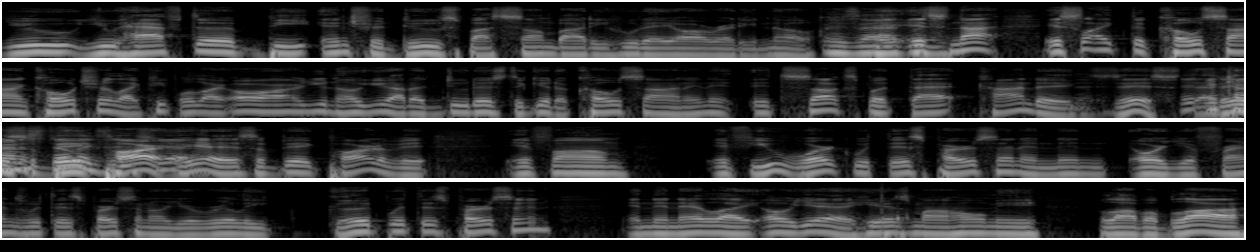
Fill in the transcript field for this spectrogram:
you you have to be introduced by somebody who they already know. And Exactly. It's not. It's like the cosign culture. Like people like, oh, you know, you got to do this to get a cosign, and it, it sucks, but that kind of exists. It- That it is a big exists, part. yeah. yeah, it's a big part of it. If um if you work with this person and then or you're friends with this person or you're really good with this person and then they're like, "Oh yeah, here's my homie, blah blah blah,"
